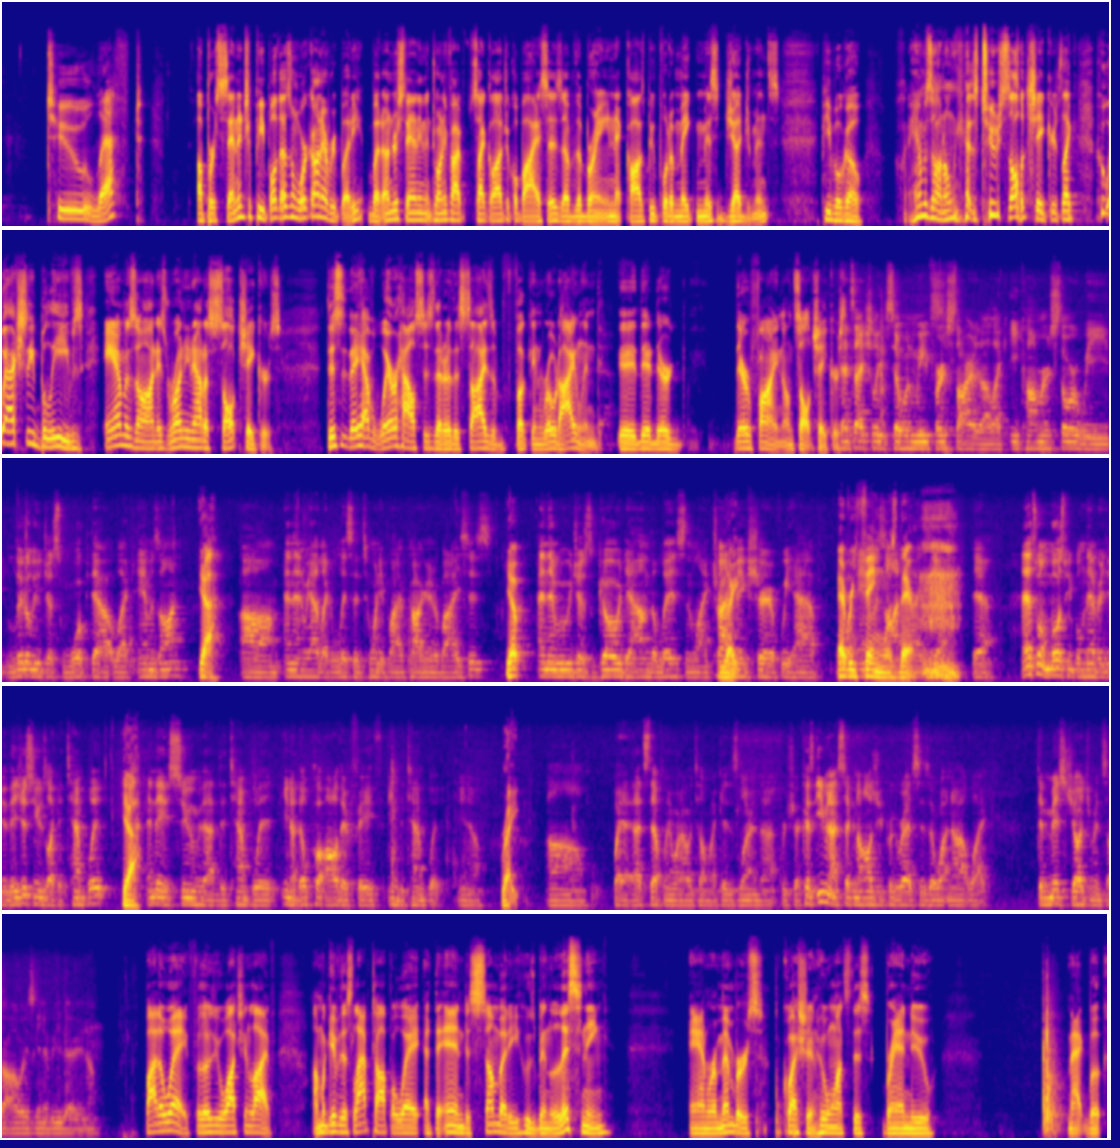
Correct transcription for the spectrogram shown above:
two left, a percentage of people, doesn't work on everybody, but understanding the 25 psychological biases of the brain that cause people to make misjudgments, people go, Amazon only has two salt shakers. Like, who actually believes Amazon is running out of salt shakers? This is they have warehouses that are the size of fucking Rhode Island. Uh, They're they're they're fine on salt shakers. that's actually so when we first started our like e-commerce store, we literally just whooped out like Amazon. yeah. Um, and then we had like a list of 25 cognitive biases. Yep. And then we would just go down the list and like try Right. to make sure if we have Everything was there. Yeah, yeah. And that's what most people never do. They just use like a template. Yeah. And they assume that the template, you know, they'll put all their faith in the template. You know. Right. Um, but yeah, that's definitely what I would tell my kids. Learn that for sure. Because even as technology progresses and whatnot, like the misjudgments are always going to be there. You know. By the way, for those of you watching live, I'm gonna give this laptop away at the end to somebody who's been listening and remembers the question: Who wants this brand new MacBook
